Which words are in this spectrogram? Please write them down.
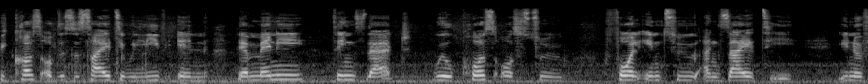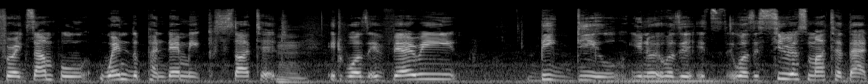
because of the society we live in there are many things that will cause us to fall into anxiety you know for example when the pandemic started hmm. it was a very big deal. You know, it was a it was a serious matter that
